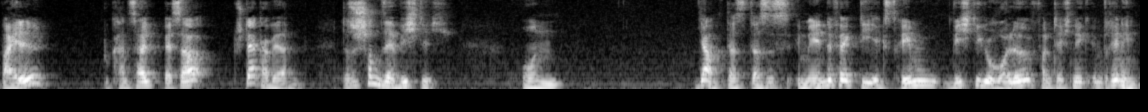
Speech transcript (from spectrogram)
weil du kannst halt besser stärker werden. Das ist schon sehr wichtig. Und ja, das, das ist im Endeffekt die extrem wichtige Rolle von Technik im Training.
